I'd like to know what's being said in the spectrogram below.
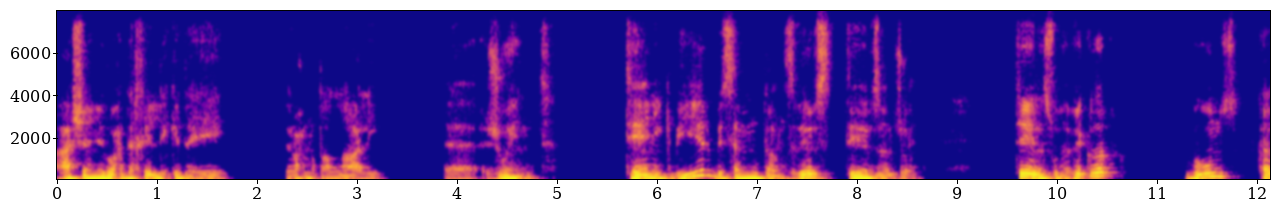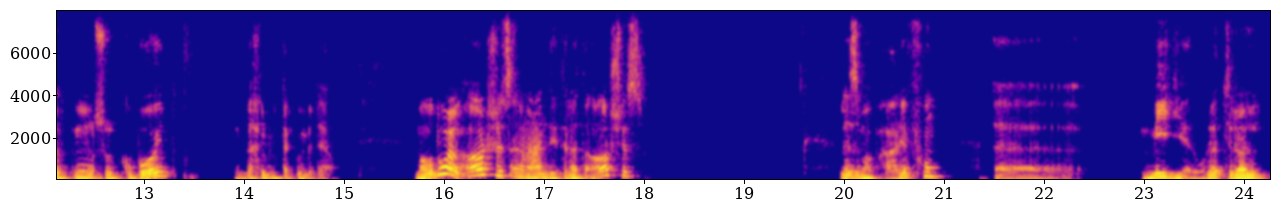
عشان يروح داخل لي كده إيه يروح مطلع لي joint تاني كبير بيسموه transverse tarsal joint talus و navicular bones calcaneus وال cuboid داخلين في التكوين بتاعه. موضوع ال arches أنا عندي ثلاثة arches. لازم أبقى عارفهم. medial و lateral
